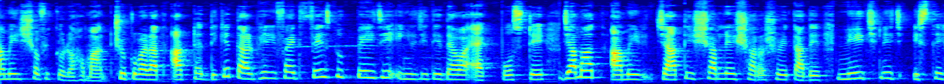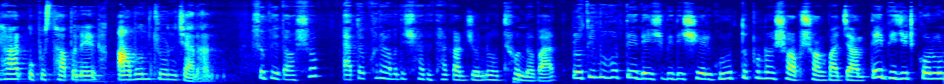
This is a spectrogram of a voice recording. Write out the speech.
আমির শফিকুর রহমান। শুক্রবার রাত আটটার দিকে তার ভেরিফাইড ফেসবুক পেজে ইংরেজিতে দেওয়া এক পোস্টে জামাত আমির জাতির সামনে সরাসরি তাদের নিজ নিজ ইস্তেহার উপস্থাপনের আমন্ত্রণ জানান। সুপ্রিয় দর্শক এতক্ষণ আমাদের সাথে থাকার জন্য ধন্যবাদ প্রতি মুহূর্তে দেশ বিদেশের গুরুত্বপূর্ণ সব সংবাদ জানতে ভিজিট করুন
